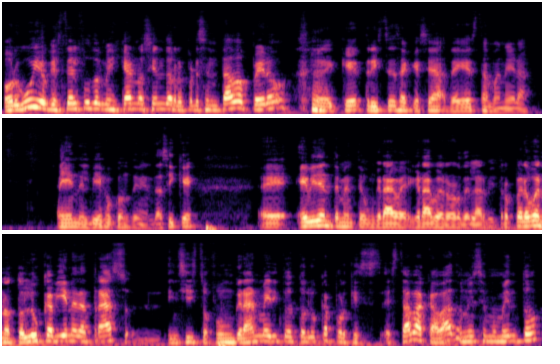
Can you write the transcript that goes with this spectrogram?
orgullo que esté el fútbol mexicano siendo representado, pero qué tristeza que sea de esta manera en el viejo continente, así que... Eh, evidentemente un grave, grave error del árbitro. Pero bueno, Toluca viene de atrás. Insisto, fue un gran mérito de Toluca porque estaba acabado en ese momento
